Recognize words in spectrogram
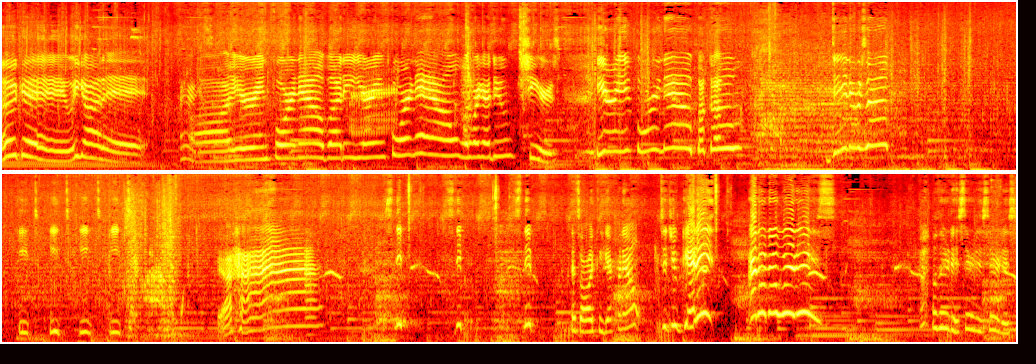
okay, we got it. Aw, you're in for now, buddy. You're in for now. What do I gotta do? Cheers. You're in for now, bucko. Dinner's up. Eat, eat, eat, eat. Aha! Snip, snip, snip. That's all I can get for now. Did you get it? I don't know where it is. Oh, there it is. There it is. There it is.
